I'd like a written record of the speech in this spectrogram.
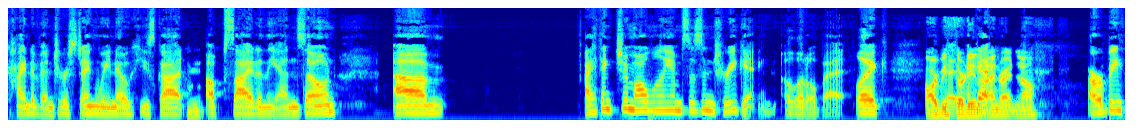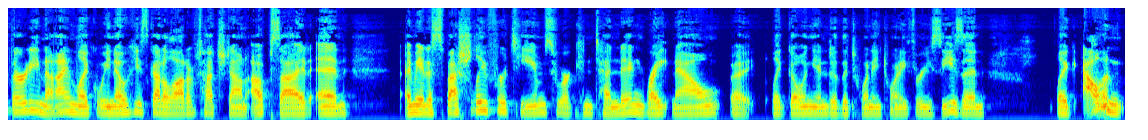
kind of interesting. We know he's got mm-hmm. upside in the end zone. Um, I think Jamaal Williams is intriguing a little bit. Like RB thirty nine right now. RB thirty nine. Like we know he's got a lot of touchdown upside, and I mean, especially for teams who are contending right now, uh, like going into the twenty twenty three season. Like Alvin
